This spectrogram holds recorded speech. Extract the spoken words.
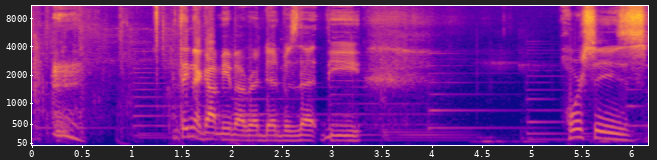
the thing that got me about Red Dead was that the horses'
